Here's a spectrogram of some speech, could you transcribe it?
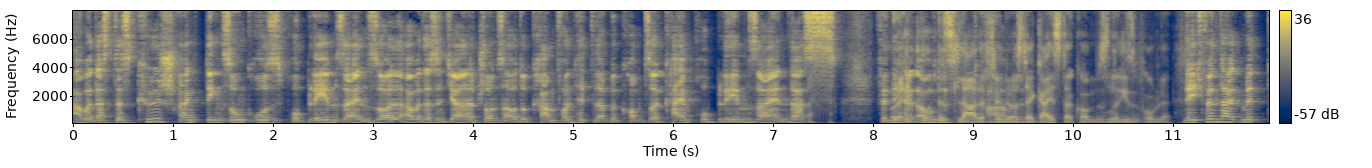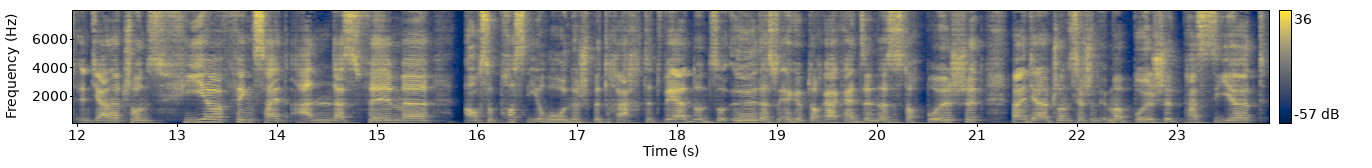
aber dass das Kühlschrankding so ein großes Problem sein soll, aber dass Indiana Jones ein Autogramm von Hitler bekommt, soll kein Problem sein. Das finde ich halt auch Bundeslade diskutabel. findet, dass der Geister kommt. Das ist ein Riesenproblem. Nee, ich finde halt mit Indiana Jones 4 fing es halt an, dass Filme auch so postironisch betrachtet werden und so, äh, das ergibt doch gar keinen Sinn, das ist doch Bullshit. Bei Indiana Jones ist ja schon immer Bullshit passiert,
